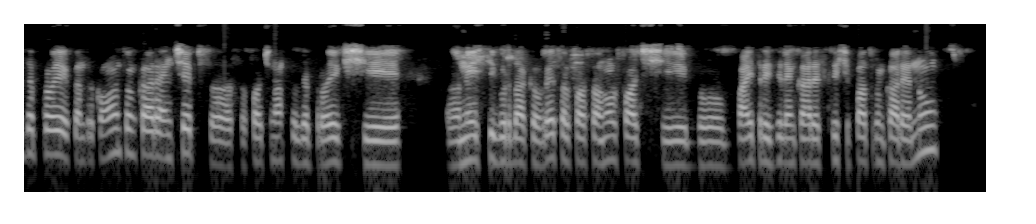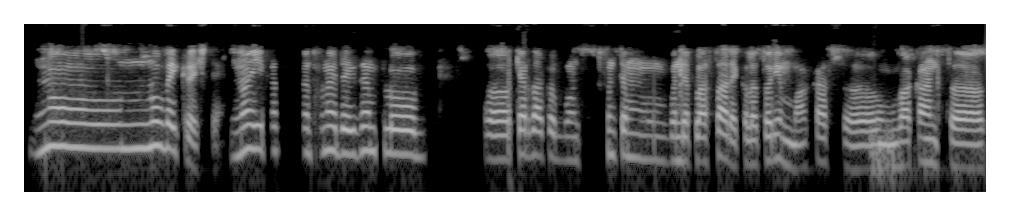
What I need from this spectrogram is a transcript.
de proiect, pentru că în momentul în care începi să, să faci un astfel de proiect și uh, nu ești sigur dacă vrei să-l faci sau nu-l faci și uh, ai trei zile în care scrii și patru în care nu, nu, nu vei crește. Noi, pentru noi, de exemplu, uh, chiar dacă suntem în deplasare, călătorim acasă, în vacanță,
